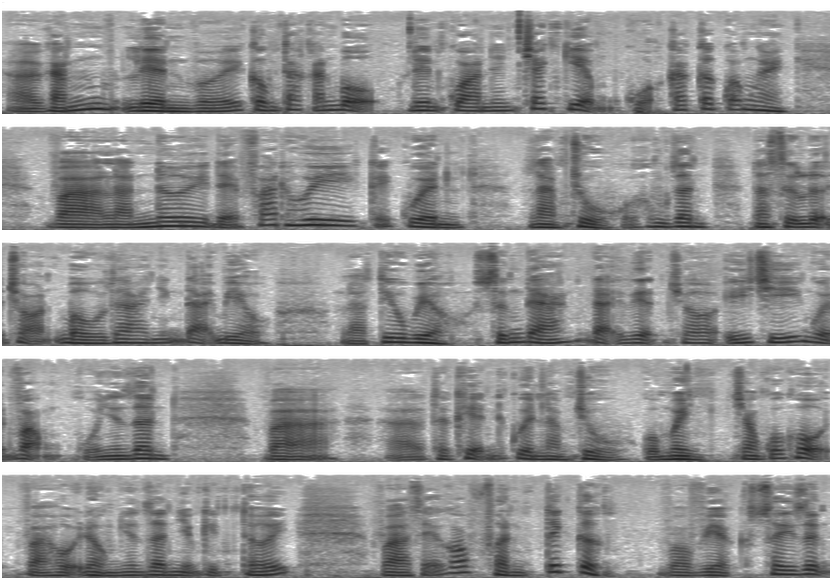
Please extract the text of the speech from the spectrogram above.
à, gắn liền với công tác cán bộ liên quan đến trách nhiệm của các cấp các ngành và là nơi để phát huy cái quyền làm chủ của công dân là sự lựa chọn bầu ra những đại biểu là tiêu biểu xứng đáng đại diện cho ý chí nguyện vọng của nhân dân và à, thực hiện cái quyền làm chủ của mình trong quốc hội và hội đồng nhân dân nhiệm kỳ tới và sẽ góp phần tích cực vào việc xây dựng,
